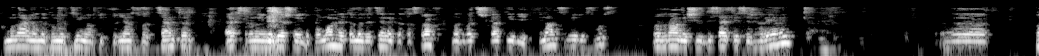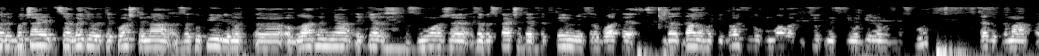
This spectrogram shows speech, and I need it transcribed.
комунального некомерційного підприємства Центр екстреної медичної допомоги та медицини катастроф на 24 рік. Фінансовий ресурс програми 60 тисяч гривень. Передбачається виділити кошти на закупівлі е, обладнання, яке зможе забезпечити ефективність роботи даного підрозділу в умовах відсутності мобільного зв'язку. Це, зокрема, е,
